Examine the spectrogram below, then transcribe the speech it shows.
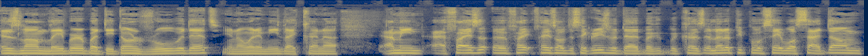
Islam labor, but they don't rule with it. You know what I mean? Like kind of I mean, uh, Faisal, uh, Faisal disagrees with that, but because a lot of people say, well, Saddam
